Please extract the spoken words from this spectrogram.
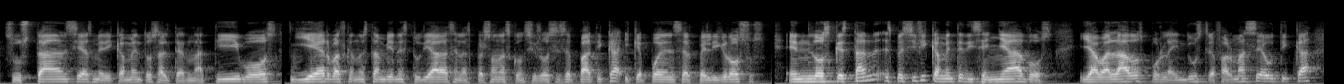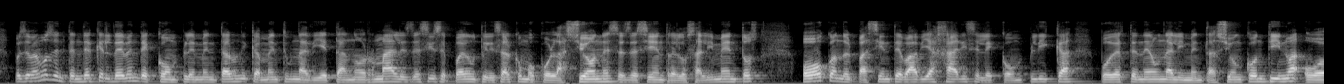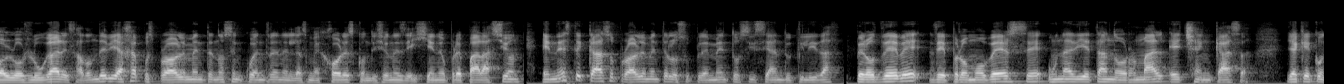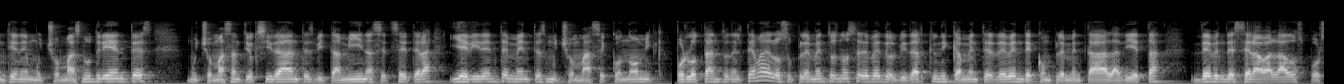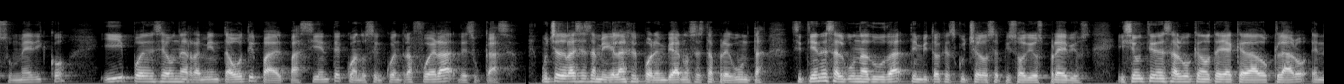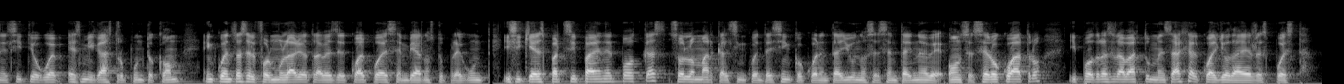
sustancias, medicamentos alternativos, hierbas que no están bien estudiadas en las personas con cirrosis hepática y que pueden ser peligrosos. En los que están específicamente diseñados y avalados por la industria farmacéutica, pues debemos de entender que deben de complementar únicamente una dieta normal, es decir, se pueden utilizar como colaciones, es decir, entre los alimentos, o cuando el paciente va a viajar y se le complica poder tener una alimentación continua o los lugares a donde viaja pues probablemente no se encuentren en las mejores condiciones de higiene o preparación. En este caso probablemente los suplementos sí sean de utilidad, pero debe de promoverse una dieta normal hecha en casa, ya que contiene mucho más nutrientes, mucho más antioxidantes, vitaminas, etcétera, y evidentemente es mucho más económica. Por lo tanto, en el tema de los suplementos no se debe de olvidar que únicamente deben de complementar a la dieta deben de ser avalados por su médico y pueden ser una herramienta útil para el paciente cuando se encuentra fuera de su casa. Muchas gracias a Miguel Ángel por enviarnos esta pregunta. Si tienes alguna duda, te invito a que escuche los episodios previos. Y si aún tienes algo que no te haya quedado claro, en el sitio web esmigastro.com encuentras el formulario a través del cual puedes enviarnos tu pregunta. Y si quieres participar en el podcast, solo marca el 55 41 69 11 04 y podrás grabar tu mensaje al cual yo daré respuesta.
